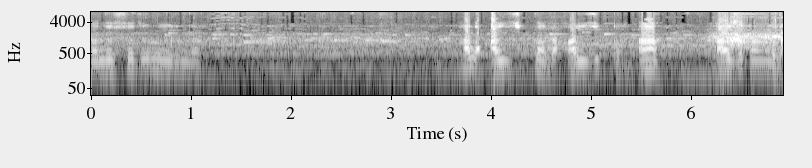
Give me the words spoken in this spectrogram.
Ben de hissediyorum yerimde. Hani ayıcık nerede? Ayıcıktı. Aa, ayıcık geldi.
